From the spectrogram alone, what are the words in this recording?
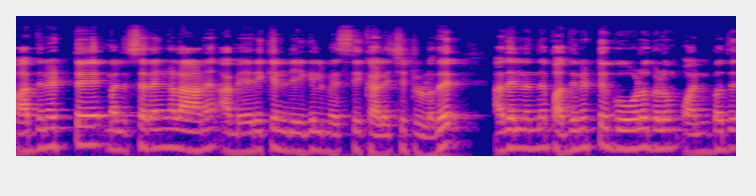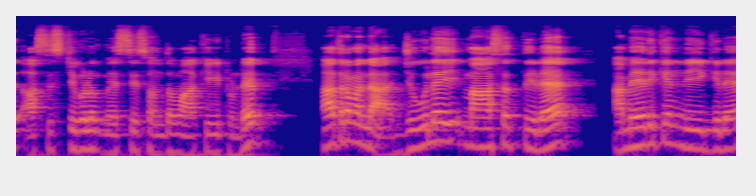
പതിനെട്ട് മത്സരങ്ങളാണ് അമേരിക്കൻ ലീഗിൽ മെസ്സി കളിച്ചിട്ടുള്ളത്. അതിൽ നിന്ന് പതിനെട്ട് ഗോളുകളും ഒൻപത് അസിസ്റ്റുകളും മെസ്സി സ്വന്തമാക്കിയിട്ടുണ്ട്. മാത്രമല്ല ജൂലൈ മാസത്തിലെ അമേരിക്കൻ ലീഗിലെ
